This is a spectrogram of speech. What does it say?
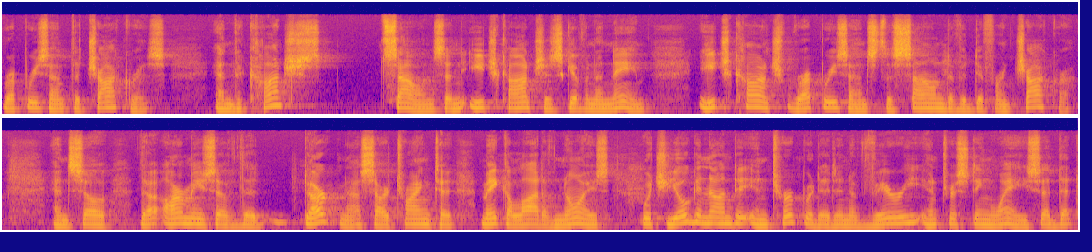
represent the chakras. And the conch sounds, and each conch is given a name. Each conch represents the sound of a different chakra. And so the armies of the darkness are trying to make a lot of noise, which Yogananda interpreted in a very interesting way. He said that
